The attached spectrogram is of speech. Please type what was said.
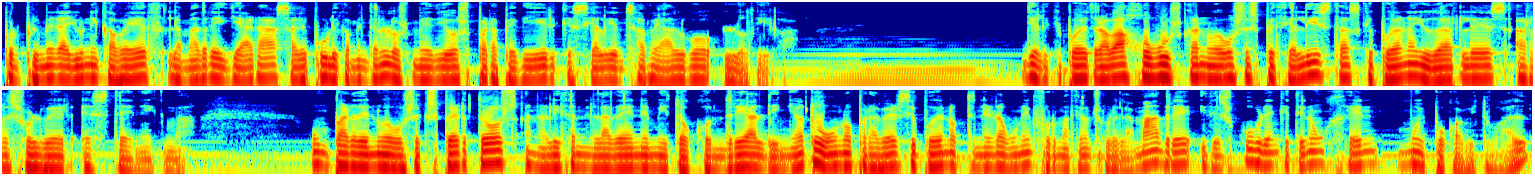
Por primera y única vez, la madre Yara sale públicamente en los medios para pedir que si alguien sabe algo, lo diga. Y el equipo de trabajo busca nuevos especialistas que puedan ayudarles a resolver este enigma. Un par de nuevos expertos analizan el ADN mitocondrial de Iñoto 1 para ver si pueden obtener alguna información sobre la madre y descubren que tiene un gen muy poco habitual.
